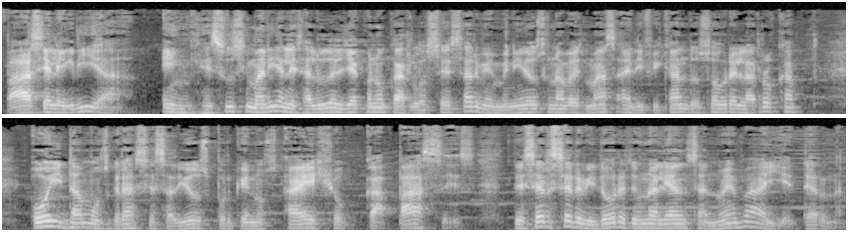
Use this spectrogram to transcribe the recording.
Paz y alegría. En Jesús y María les saluda el diácono Carlos César. Bienvenidos una vez más a Edificando sobre la Roca. Hoy damos gracias a Dios porque nos ha hecho capaces de ser servidores de una alianza nueva y eterna.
